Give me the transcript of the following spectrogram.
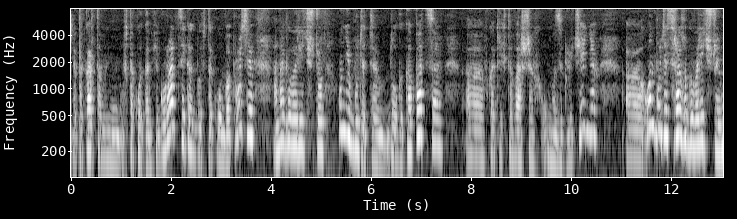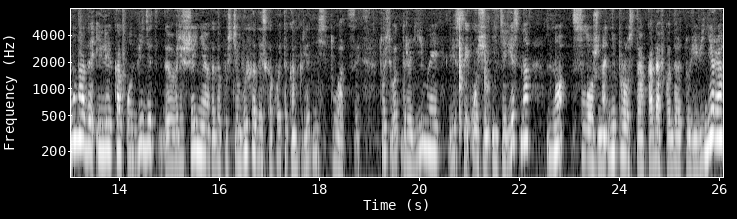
Эта карта в такой конфигурации, как бы в таком вопросе, она говорит, что он не будет э, долго копаться э, в каких-то ваших умозаключениях, он будет сразу говорить, что ему надо, или как он видит э, решение, допустим, выхода из какой-то конкретной ситуации. То есть вот, дорогие мои весы, очень интересно, но сложно. Не просто, когда в квадратуре Венера,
